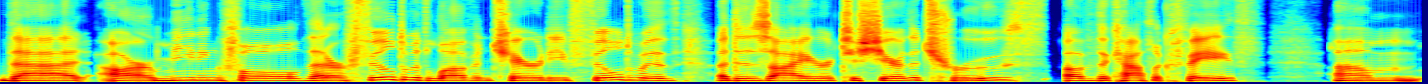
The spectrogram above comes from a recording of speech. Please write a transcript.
that are meaningful, that are filled with love and charity, filled with a desire to share the truth of the Catholic faith, um,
